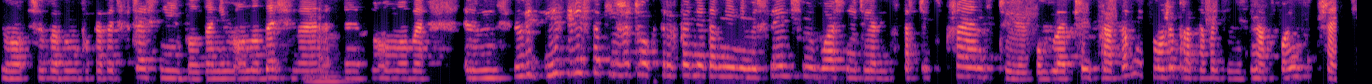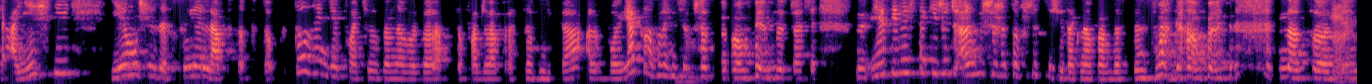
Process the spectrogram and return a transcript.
no, trzeba by mu pokazać wcześniej, bo zanim on odeśle mm. tą umowę. No więc jest ileś takich rzeczy, o których pewnie dawniej nie myśleliśmy właśnie, czy jak dostarczyć sprzęt, czy w ogóle, czy pracownik może pracować na swoim sprzęcie, a jeśli jemu się zepsuje laptop, to kto będzie płacił za nowego laptopa dla pracownika, albo jak on będzie mm. pracował w międzyczasie. Jest ileś takich rzeczy, ale myślę, że to wszyscy się tak naprawdę z tym zmagamy na co tak. dzień.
